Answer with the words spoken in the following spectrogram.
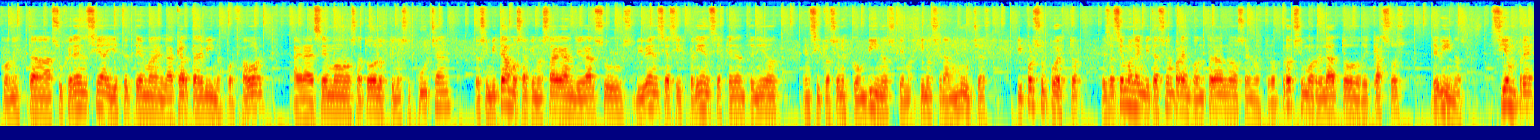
con esta sugerencia y este tema en la carta de vinos, por favor. Agradecemos a todos los que nos escuchan. Los invitamos a que nos hagan llegar sus vivencias y experiencias que hayan tenido en situaciones con vinos, que imagino serán muchas. Y por supuesto, les hacemos la invitación para encontrarnos en nuestro próximo relato de casos de vinos, siempre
